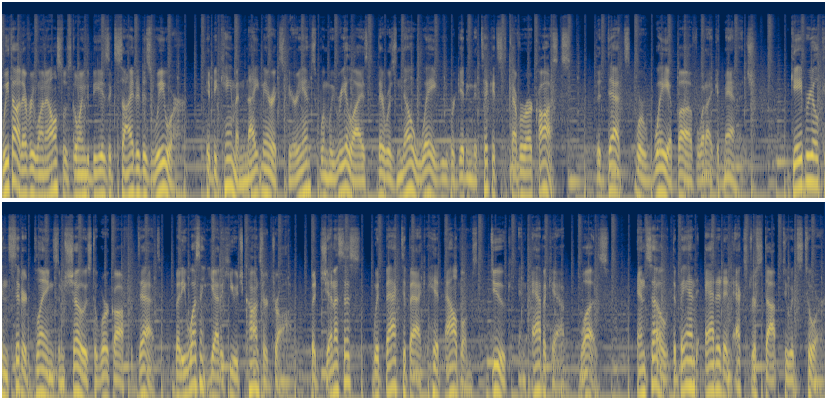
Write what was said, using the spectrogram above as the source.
We thought everyone else was going to be as excited as we were. It became a nightmare experience when we realized there was no way we were getting the tickets to cover our costs. The debts were way above what I could manage. Gabriel considered playing some shows to work off the debt, but he wasn't yet a huge concert draw. But Genesis, with back to back hit albums, Duke and Abacab, was. And so, the band added an extra stop to its tour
